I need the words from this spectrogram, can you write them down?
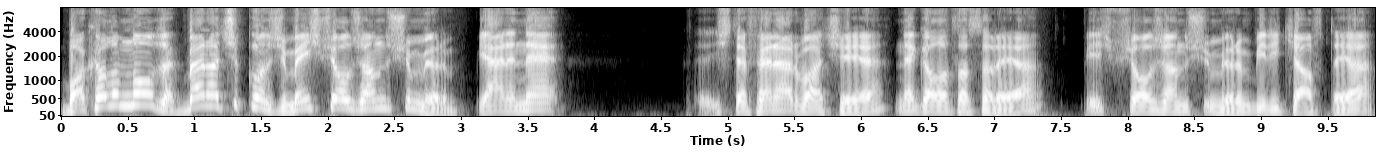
Bakalım ne olacak? Ben açık konuşayım. Ben hiçbir şey olacağını düşünmüyorum. Yani ne işte Fenerbahçe'ye ne Galatasaray'a hiçbir şey olacağını düşünmüyorum. Bir iki haftaya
